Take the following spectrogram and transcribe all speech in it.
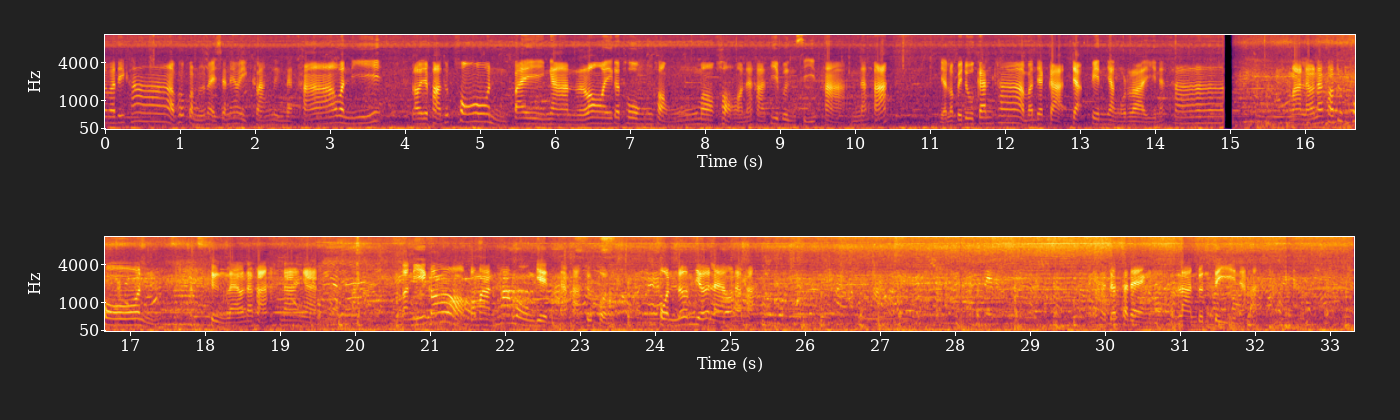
สวัสดีค่ะพบกับหนูหน่อยชาแนลอีกครั้งหนึ่งนะคะ วันนี้เราจะพาทุกคนไปงานลอยกระทงของมอขอนะคะ ที่บึงสีฐานนะคะ เดี๋ยวเราไปดูกันค่ะบรรยากาศจะเป็นอย่างไรนะคะ มาแล้วนะคะทุกคนถึงแล้วนะคะ หน้างาน ตอนนี้ก็ประมาณ5โมงเย็นนะคะ ทุกคนคนเริ่มเยอะแล้วนะคะ เขาจะแสดงลานดนตรีนะคะ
